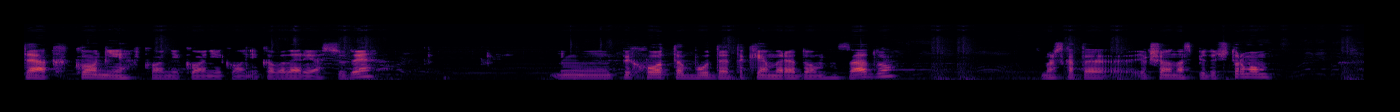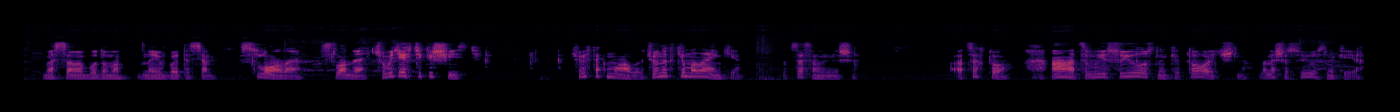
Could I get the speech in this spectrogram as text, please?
Так, коні, коні, коні, коні. Кавалерія сюди. Піхота буде таким рядом ззаду. Можна сказати, якщо на нас підуть штурмом, ми саме будемо нею битися. Слони, слони. Чому їх тільки 6? Чому їх так мало? Чому вони такі маленькі? Оце самніше. А це хто? А, це мої союзники, точно. У мене ще союзники є.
